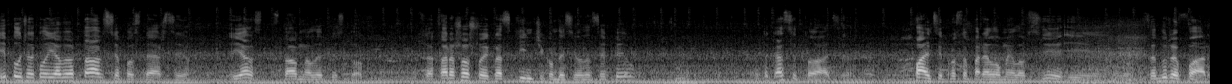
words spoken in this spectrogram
І виходить, коли я вертався по стежці, я став на лепісток. Це хорошо, що якраз кінчиком десь його зацепив. Така ситуація. Пальці просто переломило всі і ну, це дуже фарт.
